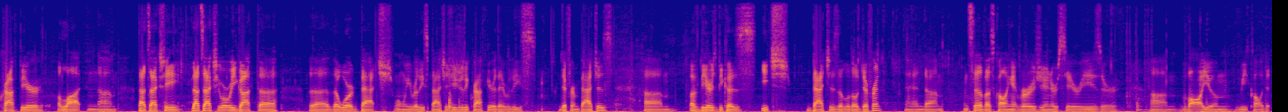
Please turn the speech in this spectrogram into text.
craft beer a lot, and um, that's actually that's actually where we got the the the word batch when we release batches. Usually, craft beer they release different batches um, of beers because each batch is a little different, and um, instead of us calling it version or series or um, volume, we called it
